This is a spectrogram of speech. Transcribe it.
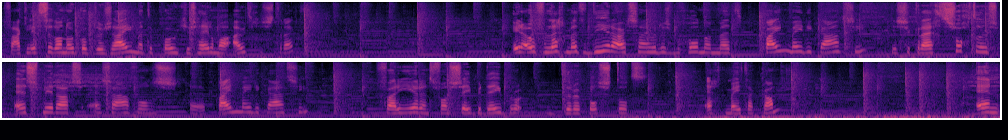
Vaak ligt ze dan ook op de zij met de pootjes helemaal uitgestrekt. In overleg met de dierenarts zijn we dus begonnen met pijnmedicatie. Dus ze krijgt s ochtends en s middags en s avonds uh, pijnmedicatie. Variërend van CBD-druppels tot echt metacam. En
